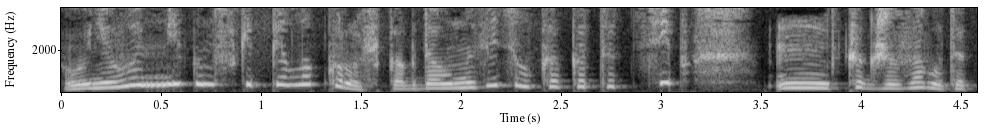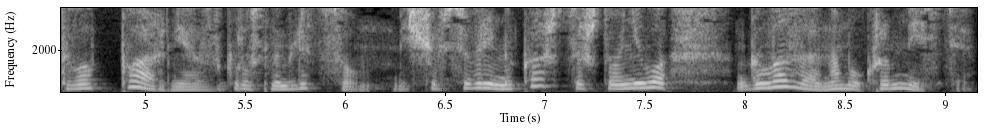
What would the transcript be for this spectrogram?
У него мигом вскипела кровь, когда он увидел, как этот тип, как же зовут этого парня с грустным лицом, еще все время кажется, что у него глаза на мокром месте.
